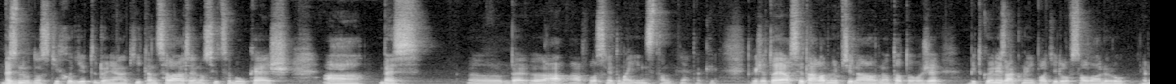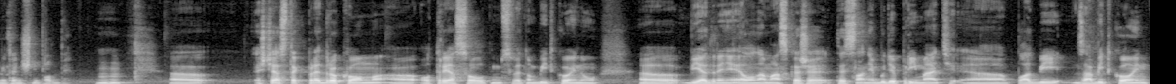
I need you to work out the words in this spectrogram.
bez nutnosti chodit do nějaký kanceláře, nosit sebou cash a bez eh, a, vlastně to mají instantně taky. Takže to je asi ta hlavní přidaná hodnota toho, že Bitcoin je zákonný platidlo v Salvadoru, remitenční platby. Mm-hmm. Ešte asi tak pred rokom otriasol tým svetom Bitcoinu vyjadrenie Elona Muska, že Tesla nebude príjmať eh, platby za Bitcoin.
